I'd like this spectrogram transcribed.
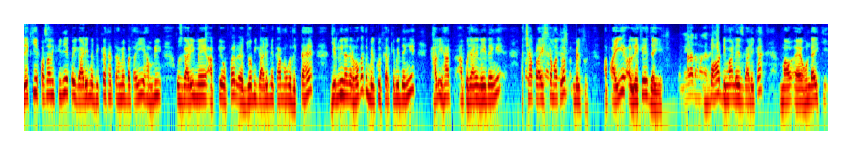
देखिए पसंद कीजिए कोई गाड़ी में दिक्कत है तो हमें बताइए हम भी उस गाड़ी में आपके ऊपर जो भी गाड़ी में काम आपको दिखता है जिनविन अगर होगा तो बिल्कुल करके भी देंगे खाली हाथ आपको जाने नहीं देंगे अच्छा प्राइस का मतलब बिल्कुल आप आइए और लेके जाइए। है। बहुत डिमांड है इस गाड़ी का हुंडई की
